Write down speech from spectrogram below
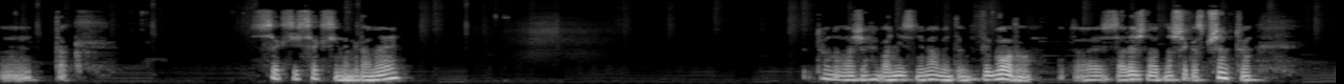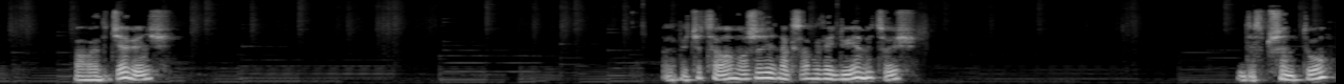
Yy, tak. Sexy sexy nagramy. Tu na razie chyba nic nie mamy do wyboru. To jest zależne od naszego sprzętu. Power 9. Ale wiecie co? Może jednak zupgrade'ujemy coś do sprzętu.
